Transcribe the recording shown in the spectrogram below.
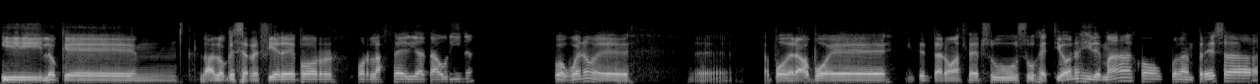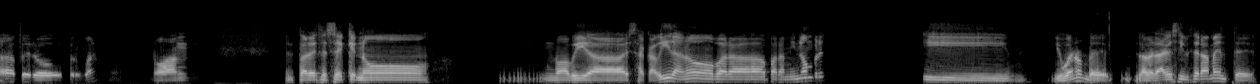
Y lo que mm, a lo que se refiere por, por la feria taurina, pues bueno, eh, eh, apoderado pues intentaron hacer sus gestiones y demás con, con la empresa, pero, pero bueno, no han parece ser que no no había esa cabida no para, para mi nombre y, y bueno la verdad que sinceramente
